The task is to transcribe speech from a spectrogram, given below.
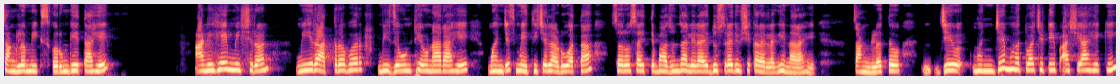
चांगलं मिक्स करून घेत आहे. आणि हे मिश्रण मी रात्रभर भिजवून ठेवणार आहे. म्हणजेच मेथीचे लाडू आता सर्व साहित्य भाजून झालेलं आहे. दुसऱ्या दिवशी करायला घेणार आहे. चांगलं तर जे म्हणजे महत्वाची टीप अशी आहे की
